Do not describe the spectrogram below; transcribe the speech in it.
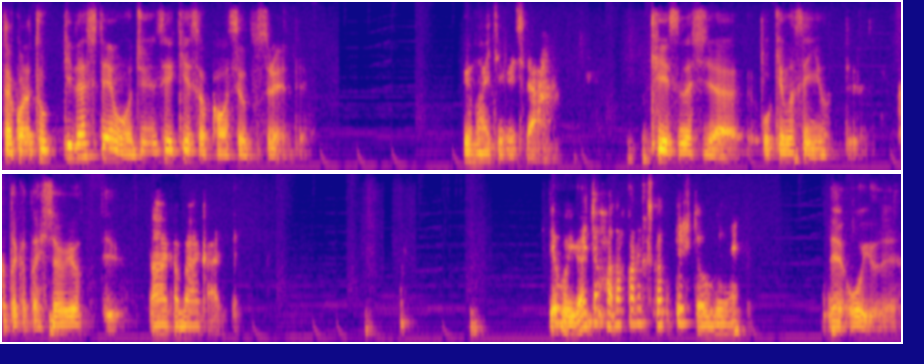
だからこれ突起出しても純正ケースを買わせようとするんやって。うまい手口だ。ケースなしじゃ置けませんよっていう。カタカタしちゃうよっていう。バカバカって。でも意外と鼻から使ってる人多くね。ね、多いよね。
